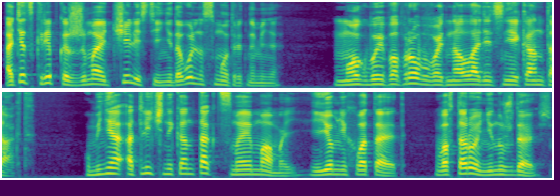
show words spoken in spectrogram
Отец крепко сжимает челюсти и недовольно смотрит на меня. «Мог бы и попробовать наладить с ней контакт». «У меня отличный контакт с моей мамой, ее мне хватает. Во второй не нуждаюсь».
